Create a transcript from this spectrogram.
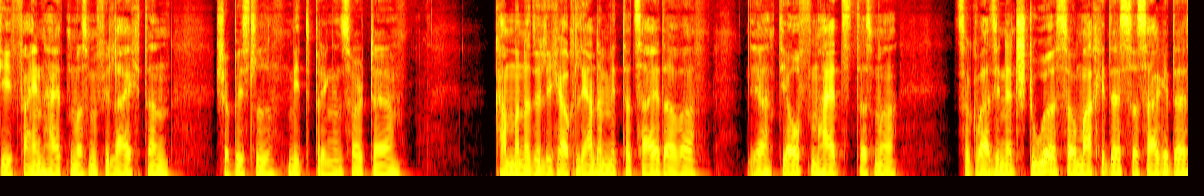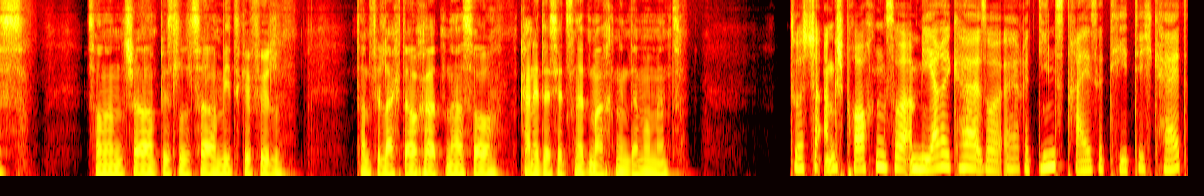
die Feinheiten, was man vielleicht dann schon ein bisschen mitbringen sollte. Kann man natürlich auch lernen mit der Zeit, aber ja, die Offenheit, dass man so quasi nicht stur, so mache ich das, so sage ich das, sondern schon ein bisschen so ein Mitgefühl dann vielleicht auch hat, na, so kann ich das jetzt nicht machen in dem Moment. Du hast schon angesprochen, so Amerika, also eure Dienstreisetätigkeit,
